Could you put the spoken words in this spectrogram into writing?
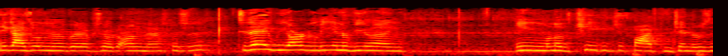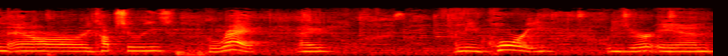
Hey guys, welcome to a great episode on NASCAR. Today we are going to be interviewing in one of the Championship 5 contenders in the NRA Cup Series, Hooray! I, I mean, Corey here, and,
